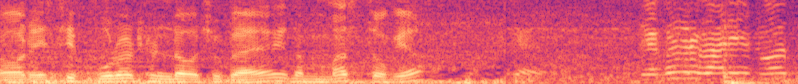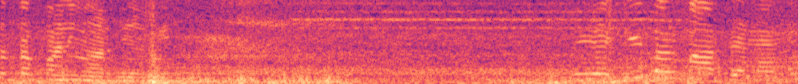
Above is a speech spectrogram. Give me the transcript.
और एसी पूरा ठंडा हो चुका है एकदम मस्त हो गया। देखो जरा गाड़ी तब तक पानी मार दिया अभी। एक ही बार मार देना ना।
